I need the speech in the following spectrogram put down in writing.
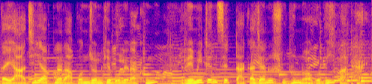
তাই আজই আপনার আপনজনকে বলে রাখুন রেমিটেন্সের টাকা যেন শুধু নগদেই পাঠায়।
